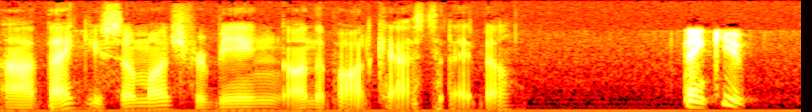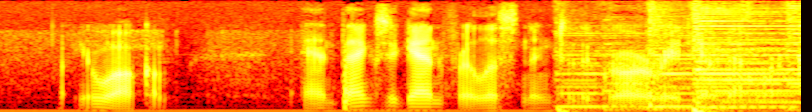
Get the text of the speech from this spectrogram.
uh, thank you so much for being on the podcast today, Bill. Thank you. You're welcome. And thanks again for listening to the Grower Radio Network.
